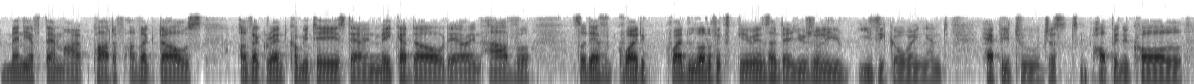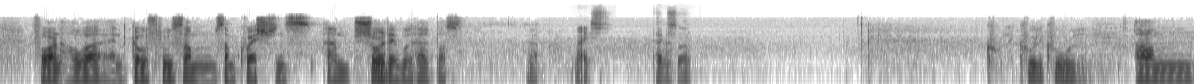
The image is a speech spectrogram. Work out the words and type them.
many of them are part of other DAOs other grant committees. They're in MakerDAO. They are in Aave so they have quite a, quite a lot of experience and they're usually easygoing and happy to just hop in a call for an hour and go through some some questions. I'm sure they will help us Nice. Excellent. Cool, cool, cool. Um,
